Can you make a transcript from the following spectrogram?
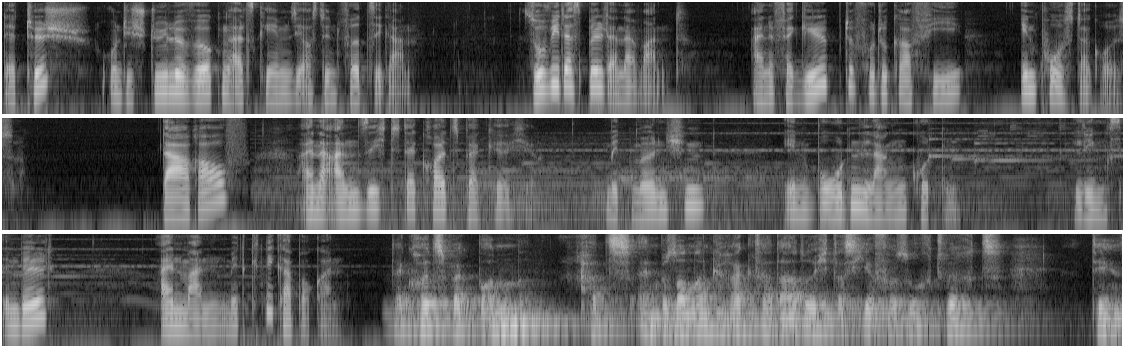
Der Tisch und die Stühle wirken, als kämen sie aus den 40ern. So wie das Bild an der Wand. Eine vergilbte Fotografie in Postergröße. Darauf eine Ansicht der Kreuzbergkirche mit Mönchen in bodenlangen Kutten. Links im Bild ein Mann mit Knickerbockern. Der Kreuzberg Bonn hat einen besonderen Charakter dadurch, dass hier versucht wird, den,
